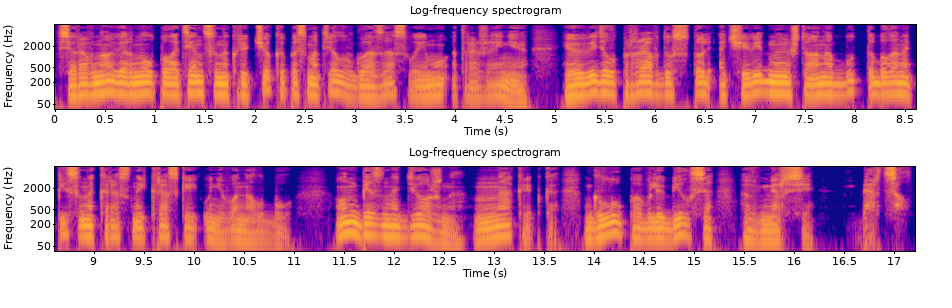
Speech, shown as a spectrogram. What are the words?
Все равно вернул полотенце на крючок и посмотрел в глаза своему отражению. И увидел правду столь очевидную, что она будто была написана красной краской у него на лбу. Он безнадежно, накрепко, глупо влюбился в Мерси Берцел.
